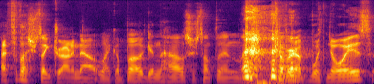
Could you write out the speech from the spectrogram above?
I feel like she's like drowning out like a bug in the house or something, like covering up with noise.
